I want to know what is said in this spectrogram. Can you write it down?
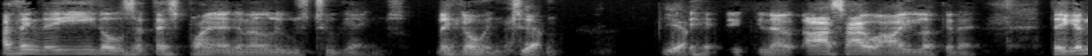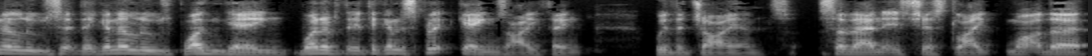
I think the Eagles at this point are going to lose two games. They go into, yeah, yeah. You know, that's how I look at it. They're going to lose it. They're going to lose one game. One of the, they're going to split games. I think with the Giants. So then it's just like what are the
